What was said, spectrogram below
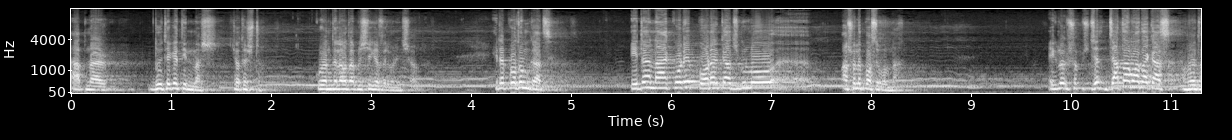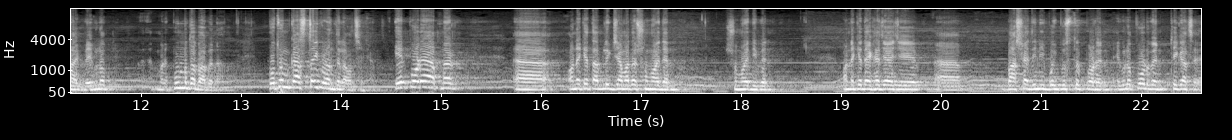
আপনার দুই থেকে তিন মাস যথেষ্ট। কোরআন তেলাওয়াত আপনি শিখে ফেলবেন ইনশাআল্লাহ। এটা প্রথম কাজ। এটা না করে পরের কাজগুলো আসলে পসিবল না। এগুলো সব যা- জাতামাতা কাজ হয়ে থাকবে, এগুলো মানে পূর্ণতা পাবে না। প্রথম কাজটাই কোরআন তেলাওয়াত শেখা। এরপরে আপনার অনেকে তাবলিক জামাতে সময় দেন, সময় দিবেন। অনেকে দেখা যায় যে বাসায় তিনি বই পুস্তক পড়েন, এগুলো পড়বেন, ঠিক আছে।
